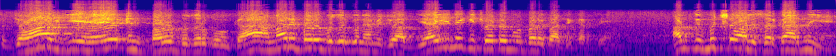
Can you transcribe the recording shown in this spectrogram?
تو جواب یہ ہے ان بڑوں بزرگوں کا، ہمارے بڑے بزرگوں نے ہمیں جواب دیا، یہ نہیں کہ چھوٹے منہ بڑے باتیں کرتے ہیں۔ ہم کوئی مچھ والی سرکار نہیں ہیں۔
